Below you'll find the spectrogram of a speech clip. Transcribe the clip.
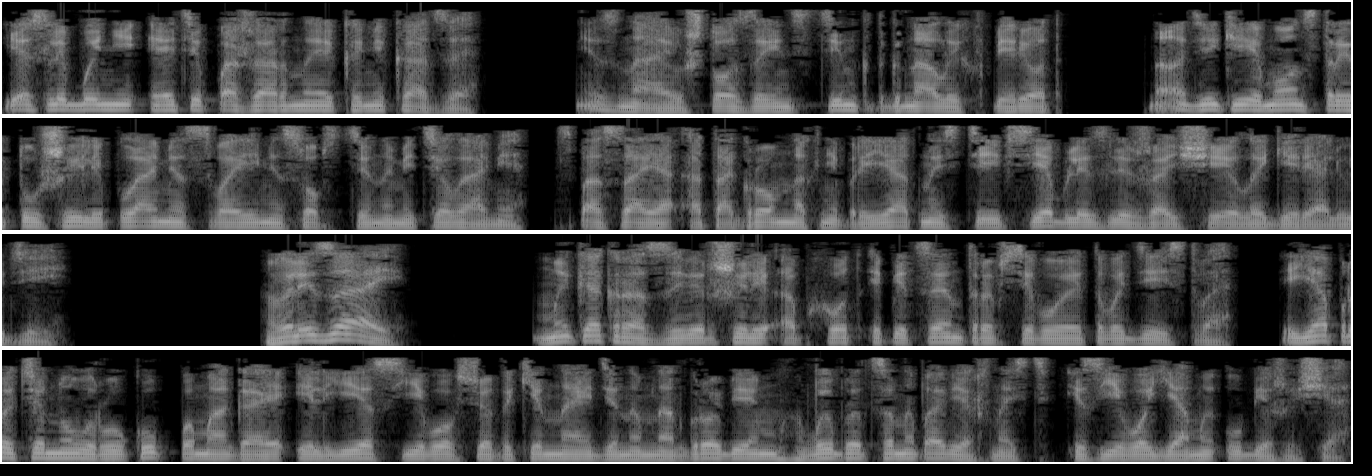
если бы не эти пожарные камикадзе? Не знаю, что за инстинкт гнал их вперед, но дикие монстры тушили пламя своими собственными телами, спасая от огромных неприятностей все близлежащие лагеря людей. «Вылезай!» Мы как раз завершили обход эпицентра всего этого действа, и я протянул руку, помогая Илье с его все-таки найденным надгробием выбраться на поверхность из его ямы убежища.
